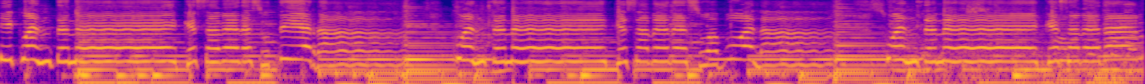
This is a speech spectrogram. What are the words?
Y cuénteme qué sabe de su tierra, cuénteme qué sabe de su abuela, cuénteme qué sabe de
